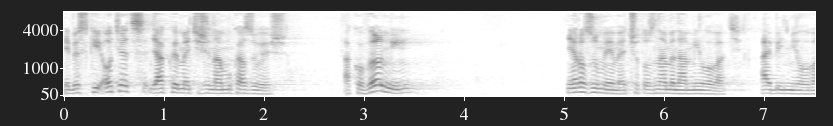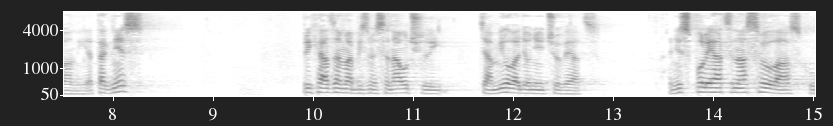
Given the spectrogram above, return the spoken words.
Nebeský Otec, ďakujeme Ti, že nám ukazuješ, ako veľmi nerozumieme, čo to znamená milovať, aj byť milovaný. A tak dnes Prichádzam, aby sme sa naučili ťa milovať o niečo viac. A nespoliehať sa na svoju lásku,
